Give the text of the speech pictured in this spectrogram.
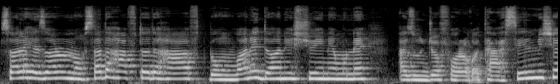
سال 1977 به عنوان دانشجوی نمونه از اونجا فارغ تحصیل میشه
